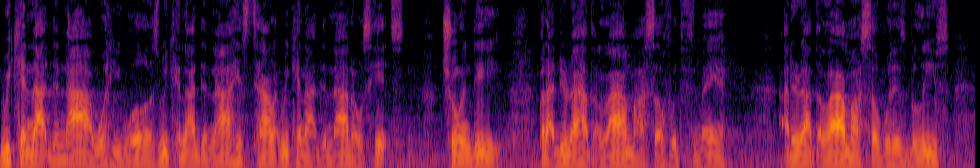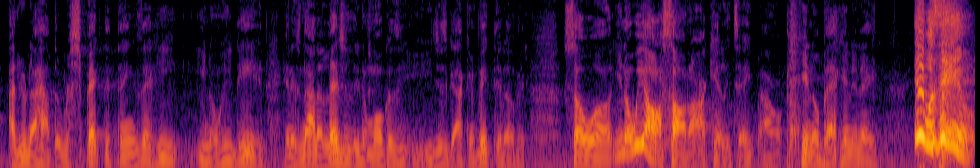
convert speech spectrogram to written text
We cannot deny what he was. We cannot deny his talent. We cannot deny those hits. True indeed. But I do not have to align myself with this man. I do not have to align myself with his beliefs. I do not have to respect the things that he, you know, he did. And it's not allegedly no more because he, he just got convicted of it. So, uh, you know, we all saw the R. Kelly tape, you know, back in the day. It was him.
